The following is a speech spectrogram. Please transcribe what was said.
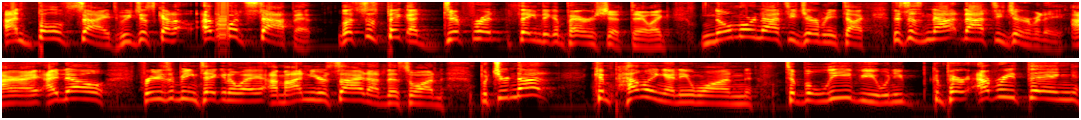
on both sides, we just got to, everyone stop it. Let's just pick a different thing to compare shit to. Like, no more Nazi Germany talk. This is not Nazi Germany, all right? I know freedoms are being taken away. I'm on your side on this one, but you're not compelling anyone to believe you when you compare everything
